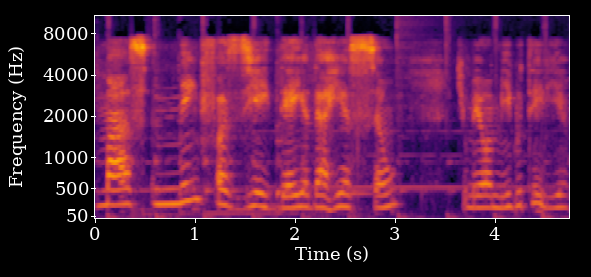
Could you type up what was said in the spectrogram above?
mas nem fazia ideia da reação que o meu amigo teria.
